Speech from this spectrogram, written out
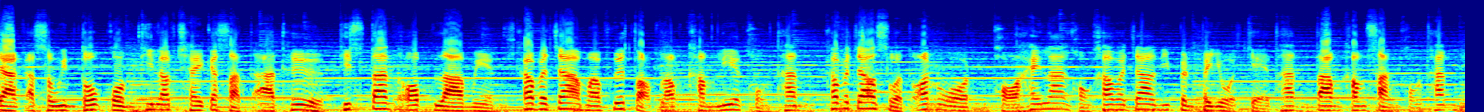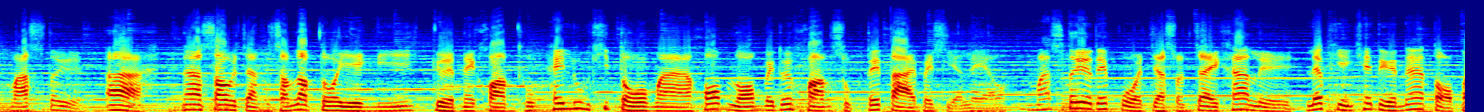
จากอัศวินโต๊ะกลมที่รับใช้กษัตริย์อาเธอร์ทิสตันออฟลาเมนข้าพเจ้ามาเพื่อตอบรับคำเรียกของท่าน ข้าพเจ้าสวดอ้อนวอนขอให้ร่างของข้าพเจ้านี้เป็นประโยชน์แก่ท่าน ตามคำสั่งของท่านมาสเตอร์ อ่า น่าเศร้าจังสำหรับตัวเองนี้เกิดในความทุกข์ให้ลูกที่โตมาห้อมล้อมไปด้วยความสุขได้ตายไปเสียแล้ว มาสเตอร์ได้โปรดอย่าสนใจข้าเลย และเพียงแค่เดินหน้าต่อไป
